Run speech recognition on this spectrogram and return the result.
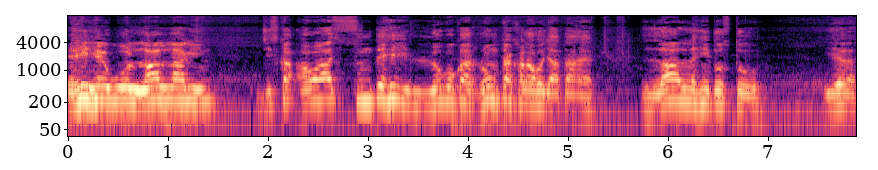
यही है वो लाल नागिन, जिसका आवाज़ सुनते ही लोगों का रोंगटा खड़ा हो जाता है। लाल नहीं दोस्तों, यह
